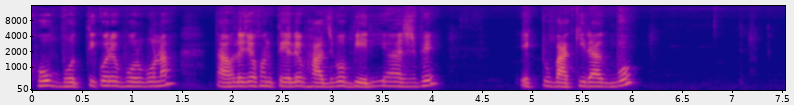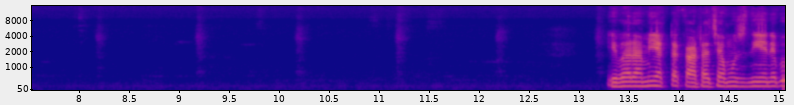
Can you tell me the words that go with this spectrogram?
খুব ভর্তি করে ভরবো না, তাহলে যখন তেলে ভাজবো বেরিয়ে আসবে। একটু বাকি রাখব। এবার আমি একটা কাঁটা চামচ নিয়ে নেব।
